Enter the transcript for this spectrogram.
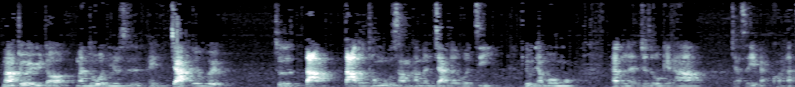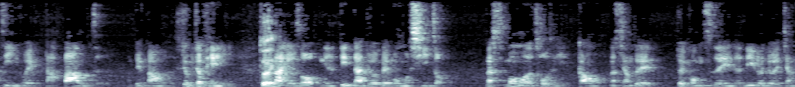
那就会遇到蛮多问题，就是哎价格会就是大大的通路商他们价格会自己，就像 Momo，他可能就是我给他假设一百块，他自己会打八五折。变八五折就比较便宜，对。那有时候你的订单就会被 Momo 吸走，那 Momo 的抽成也高，那相对对公司而言的利润就会降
